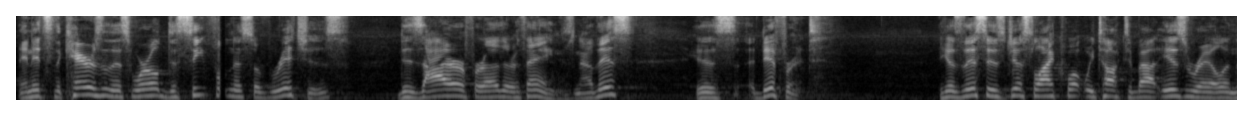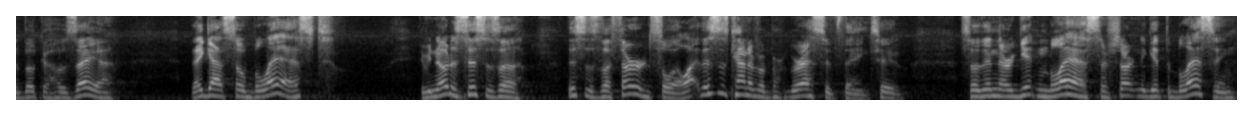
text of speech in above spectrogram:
And it's the cares of this world, deceitfulness of riches, desire for other things. Now, this is different because this is just like what we talked about Israel in the book of Hosea. They got so blessed. If you notice, this is a this is the third soil. This is kind of a progressive thing too. So then they're getting blessed. They're starting to get the blessing,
